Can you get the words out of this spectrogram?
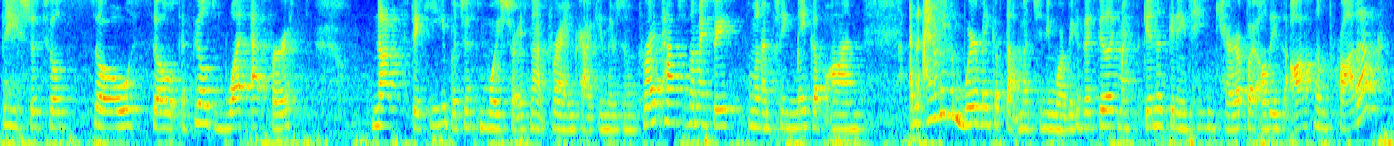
face just feels so, so, it feels wet at first not sticky, but just moisturized, not dry and cracking. There's no dry patches on my face. So when I'm putting makeup on, and I don't even wear makeup that much anymore because I feel like my skin is getting taken care of by all these awesome products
